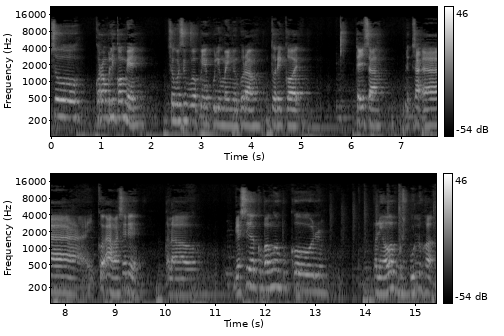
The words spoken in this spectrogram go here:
So, korang boleh komen Server-server apa yang aku boleh main dengan korang Untuk rekod Tak kisah uh, Ikut lah masa dia Kalau Biasa aku bangun pukul Paling awal pukul 10 lah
